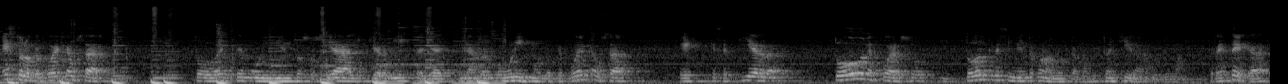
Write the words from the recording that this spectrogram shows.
Esto lo que puede causar todo este movimiento social izquierdista ya tirando al comunismo, lo que puede causar es que se pierda todo el esfuerzo y todo el crecimiento económico que hemos visto en Chile en las últimas tres décadas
